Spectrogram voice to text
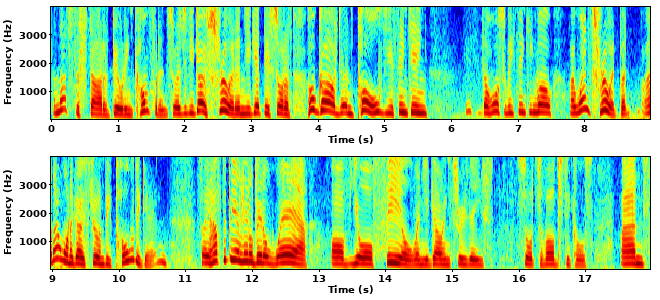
And that's the start of building confidence. Whereas if you go through it and you get this sort of, oh God, and pulled, you're thinking, the horse will be thinking, well, I went through it, but I don't want to go through and be pulled again. So you have to be a little bit aware of your feel when you're going through these sorts of obstacles. And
